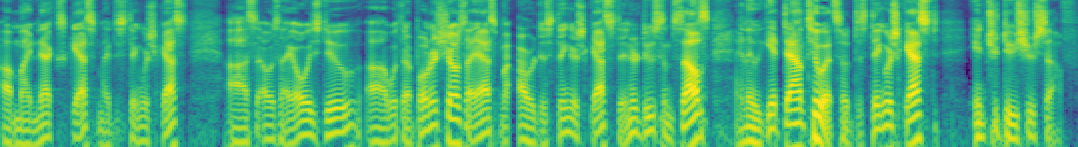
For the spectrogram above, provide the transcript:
uh, my next guest, my distinguished guest. Uh, so, as I always do uh, with our bonus shows, I ask my, our distinguished guests to introduce themselves, and then we get down to it. So, distinguished guest, introduce yourself.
